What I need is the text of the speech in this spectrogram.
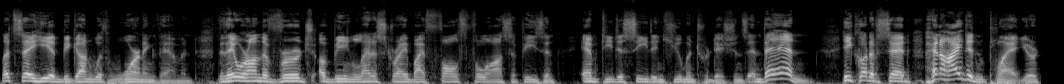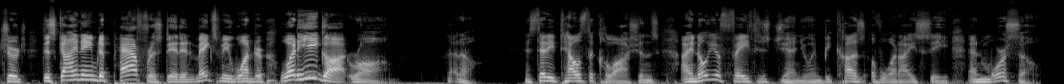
Let's say he had begun with warning them and that they were on the verge of being led astray by false philosophies and empty deceit in human traditions. And then he could have said, And I didn't plant your church. This guy named Epaphras did, and it makes me wonder what he got wrong. No, no. Instead, he tells the Colossians, I know your faith is genuine because of what I see, and more so.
